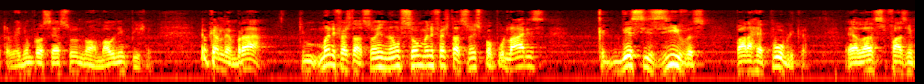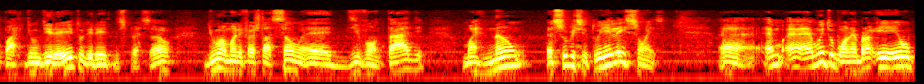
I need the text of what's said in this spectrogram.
através de um processo normal de impeachment. Eu quero lembrar que manifestações não são manifestações populares decisivas para a República. Elas fazem parte de um direito, o direito de expressão, de uma manifestação é, de vontade, mas não é, substitui eleições. É, é, é, muito bom lembrar, eu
